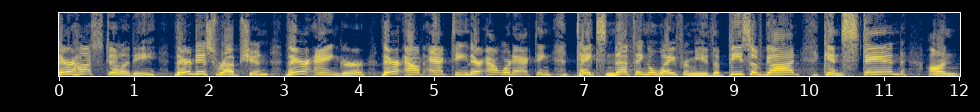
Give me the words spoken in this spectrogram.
Their hostility, their disruption, their anger, their out acting, their outward acting takes nothing away from you. The peace of God can stand on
